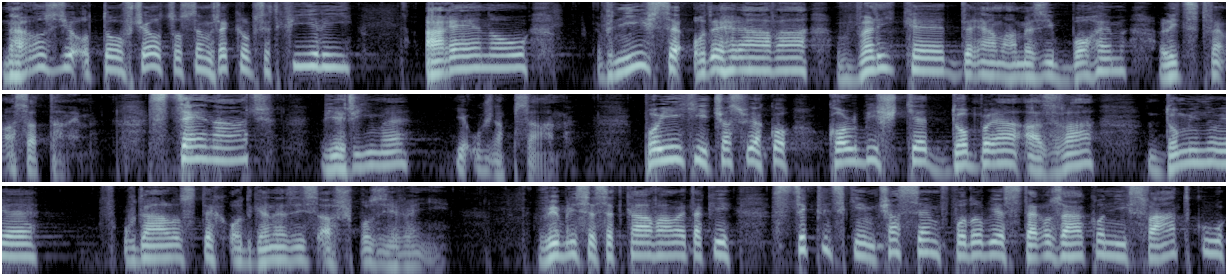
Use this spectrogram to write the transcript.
na rozdíl od toho všeho, co jsem řekl před chvílí, arénou, v níž se odehrává veliké drama mezi Bohem, lidstvem a satanem. Scénář, věříme, je už napsán. Pojetí času jako kolbiště dobra a zla dominuje v událostech od Genesis až po zjevení. V Bibli se setkáváme taky s cyklickým časem v podobě starozákonních svátků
